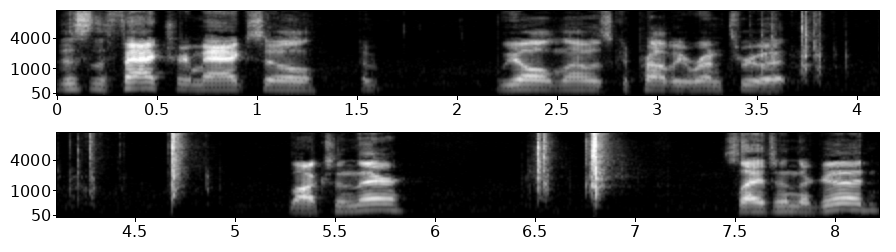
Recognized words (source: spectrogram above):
This is the factory mag, so we all know this could probably run through it. Locks in there. Slides in there good.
